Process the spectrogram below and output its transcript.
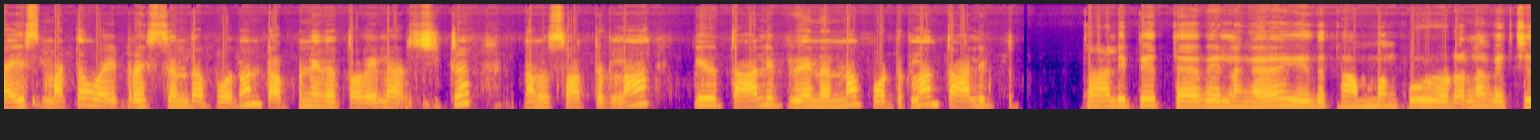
ரைஸ் மட்டும் ஒயிட் ரைஸ் இருந்தால் போதும். டப்புன்னு இதை துவையில் அரைச்சிட்டு நம்ம சாப்பிட்டுக்கலாம். இது தாளிப்பு வேணும்னா போட்டுக்கலாம். தாளிப்பு தாளிப்பே தேவையில்லைங்க. இது கம்மங்கூழோடலாம் வச்சு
